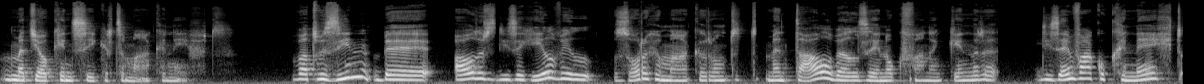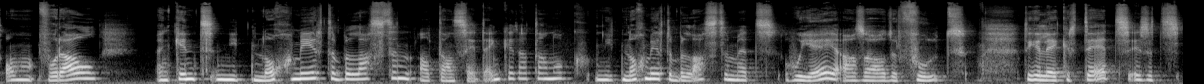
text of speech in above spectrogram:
met jouw kind zeker te maken heeft. Wat we zien bij ouders die zich heel veel zorgen maken rond het mentaal welzijn ook van hun kinderen, die zijn vaak ook geneigd om vooral een kind niet nog meer te belasten, althans zij denken dat dan ook, niet nog meer te belasten met hoe jij je als ouder voelt. Tegelijkertijd is het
